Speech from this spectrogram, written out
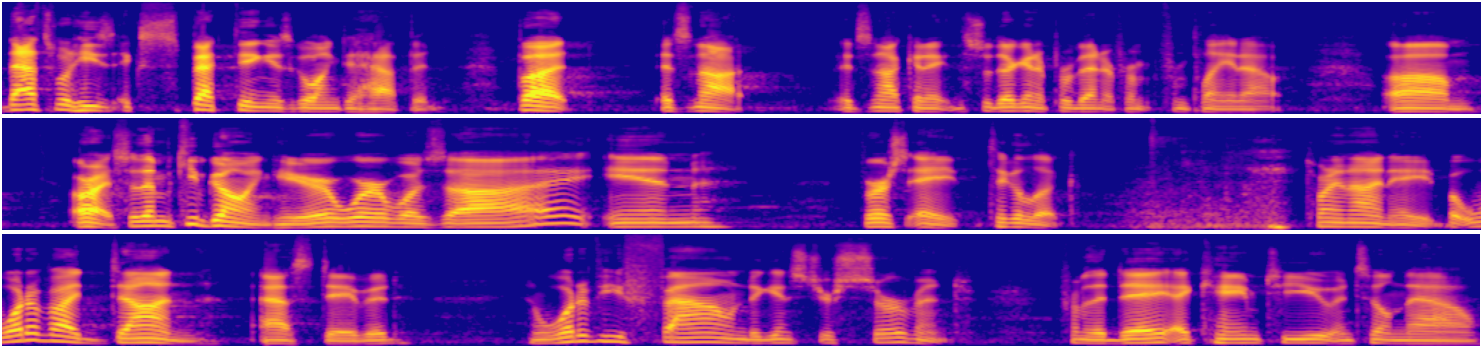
that's what he's expecting is going to happen. But it's not. It's not going to, so they're going to prevent it from, from playing out. Um, all right, so then we keep going here. Where was I? In verse 8. Take a look. 29 8. But what have I done? asked David. And what have you found against your servant from the day I came to you until now?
